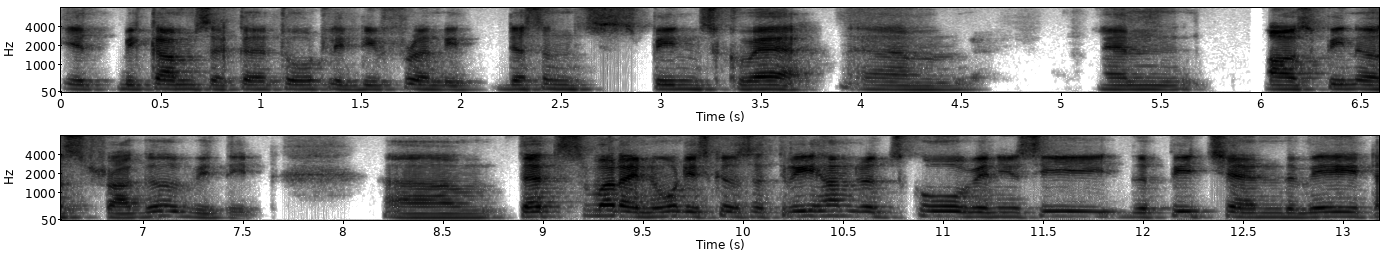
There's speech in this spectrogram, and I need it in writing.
it becomes a, a, totally different it doesn't spin square um, and our spinners struggle with it um, that's what I noticed because the 300 score, when you see the pitch and the way it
